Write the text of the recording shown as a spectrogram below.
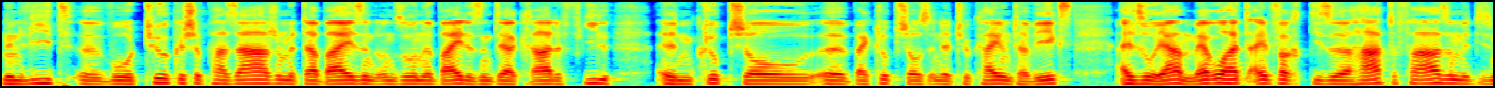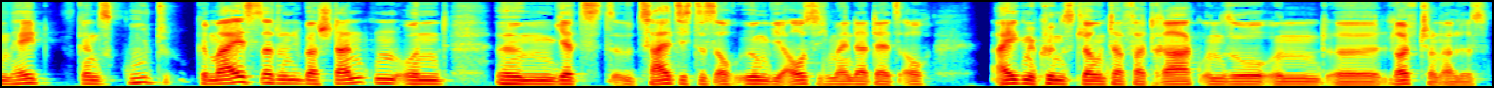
ein Lied, äh, wo türkische Passagen mit dabei sind und so. Ne, beide sind ja gerade viel in Clubshow, äh, bei Clubshows in der Türkei unterwegs. Also ja, Mero hat einfach diese harte Phase mit diesem Hate ganz gut gemeistert und überstanden und ähm, jetzt zahlt sich das auch irgendwie aus. Ich meine, da hat er jetzt auch eigene Künstler unter Vertrag und so und äh, läuft schon alles.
